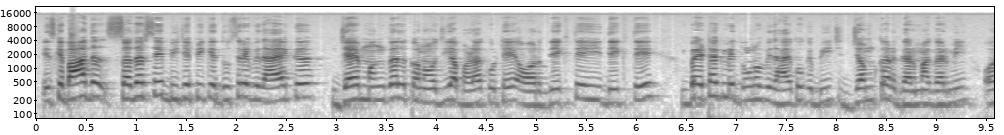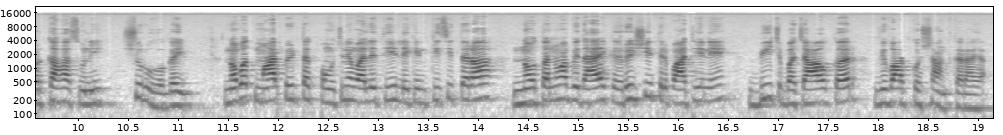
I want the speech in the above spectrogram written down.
इसके बाद सदर से बीजेपी के दूसरे विधायक जय मंगल कनौजिया भड़क उठे और देखते ही देखते बैठक में दोनों विधायकों के बीच जमकर गर्मा गर्मी और कहा सुनी शुरू हो गई। नौबत मारपीट तक पहुँचने वाली थी, लेकिन किसी तरह नौतनवा विधायक ऋषि त्रिपाठी ने बीच बचाव कर विवाद को शांत कराया।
